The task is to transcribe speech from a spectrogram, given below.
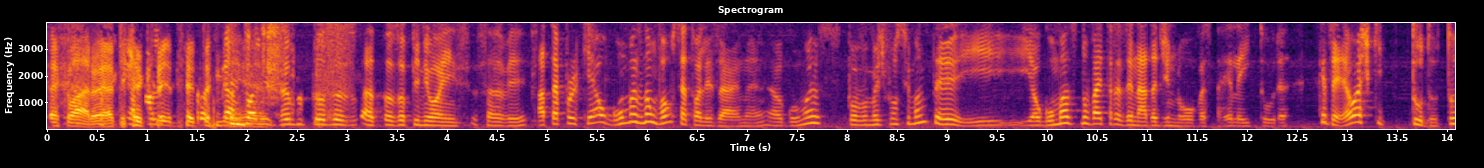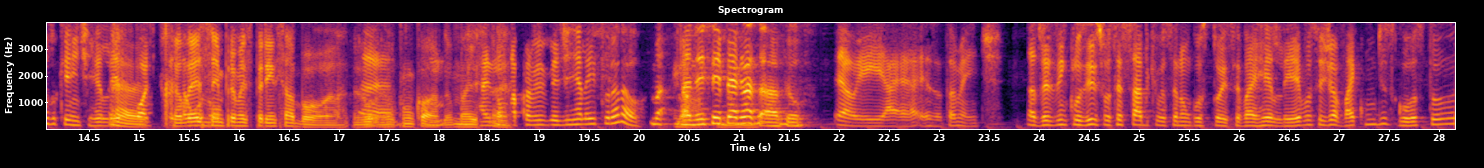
É claro, é. Tem que ficar atualizando todas as suas opiniões, sabe? Até porque algumas não vão se atualizar, né? Algumas provavelmente vão se manter. E, e algumas não vai trazer nada de novo, essa releitura. Quer dizer, eu acho que tudo, tudo que a gente relê é, pode Reler é sempre uma experiência boa, eu, é, eu concordo. Mas, mas não é. dá pra viver de releitura, não. Mas, mas nem sempre é agradável. É, é, exatamente. Às vezes, inclusive, se você sabe que você não gostou e você vai reler, você já vai com desgosto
